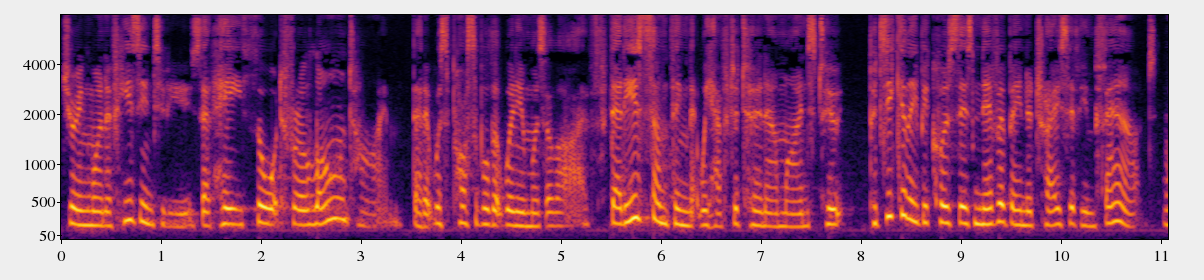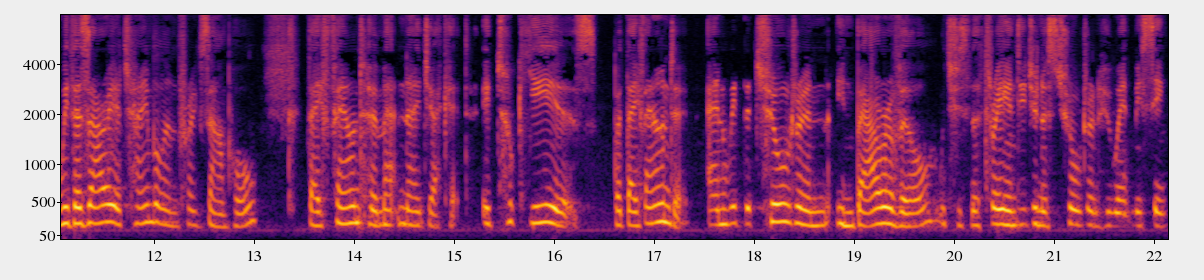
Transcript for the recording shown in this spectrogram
during one of his interviews that he thought for a long time that it was possible that William was alive. That is something that we have to turn our minds to particularly because there's never been a trace of him found. With Azaria Chamberlain, for example, they found her matinee jacket. It took years, but they found it. And with the children in Bowraville, which is the three Indigenous children who went missing,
